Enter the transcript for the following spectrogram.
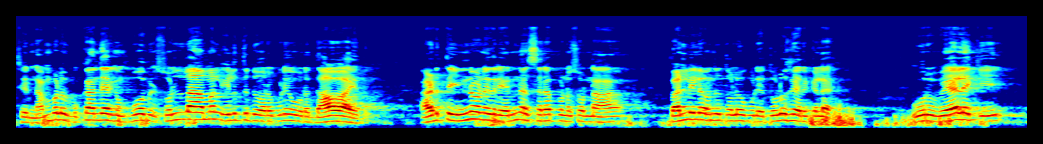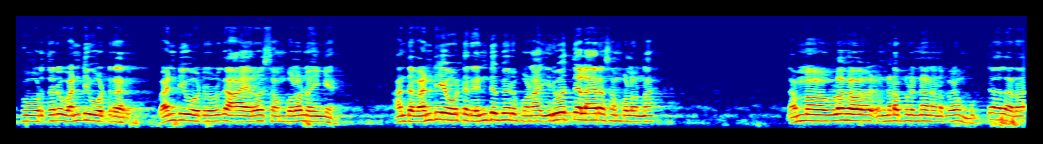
சரி நம்மளும் உட்காந்தே இருக்கும் போ சொல்லாமல் இழுத்துட்டு வரக்கூடிய ஒரு தாவா இது. அடுத்து இன்னொன்று இதில் என்ன சிறப்புன்னு சொன்னால் பள்ளியில் வந்து தொழக்கூடிய தொழுகை இருக்குல்ல ஒரு வேலைக்கு இப்போ ஒருத்தர் வண்டி ஓட்டுறாரு. வண்டி ஓட்டுறவருக்கு ஆயிரம் சம்பளம்னு வைங்க. அந்த வண்டியை ஓட்ட ரெண்டு பேர் போனால் இருபத்தேழாயிரம் சம்பளம்னா? நம்ம உலக நடப்பில் என்ன நினைப்போம்? முட்டாளடா.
